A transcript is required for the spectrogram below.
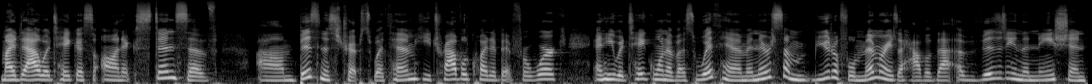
My dad would take us on extensive um, business trips with him. He traveled quite a bit for work and he would take one of us with him. And there's some beautiful memories I have of that, of visiting the nation.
